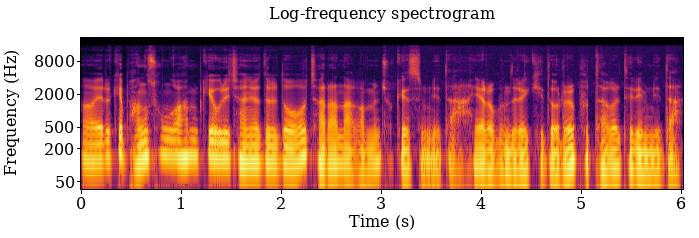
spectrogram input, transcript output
어, 이렇게 방송과 함께 우리 자녀들도 자라나가면 좋겠습니다. 여러분들의 기도를 부탁을 드립니다.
